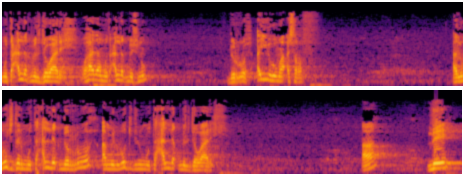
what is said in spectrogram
متعلق بالجوارح. وهذا متعلق بشنو؟ بالروح. أيهما أشرف؟ الوجد المتعلق بالروح أم الوجد المتعلق بالجوارح؟ أه؟ ليه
